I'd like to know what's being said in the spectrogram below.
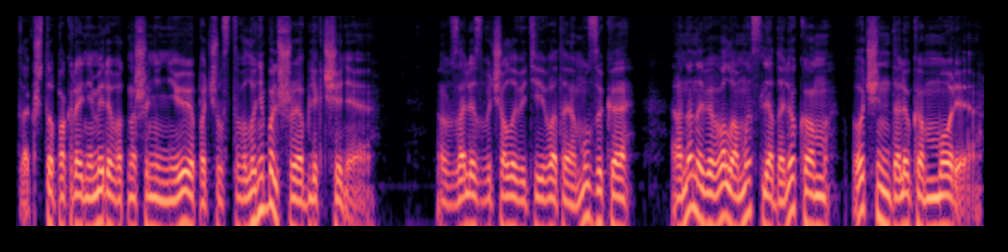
так что, по крайней мере, в отношении неё я почувствовала небольшое облегчение. В зале звучала витиеватая музыка, она навевала мысли о далёком, очень далёком море.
